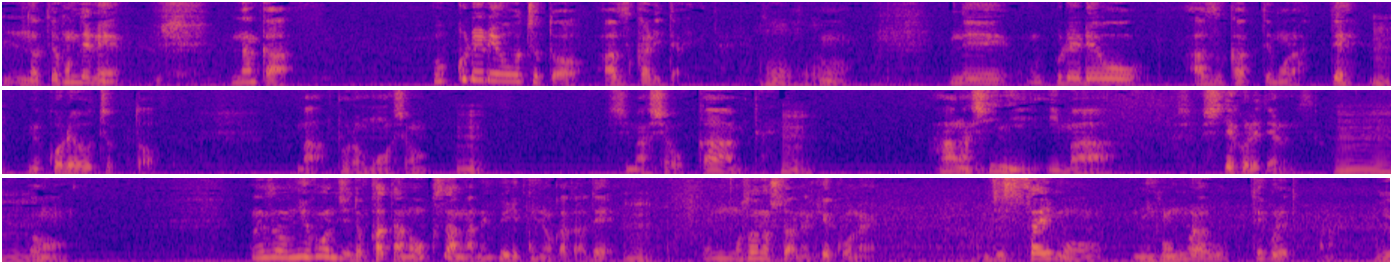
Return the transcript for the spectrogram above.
なってほんでねなんかウクレレをちょっと預かりたいみほうほう。たいな、うん、でウクレレを預かってもらってうん。でこれをちょっとまあプロモーションうん。しましょうかみたいなうん。話に今ししてくれてるんですよ、うーん。うんでその日本人の方の奥さんがねフィリピンの方でうん。もうその人はね結構ね実際もう2本ぐらい売ってくれたかなへ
